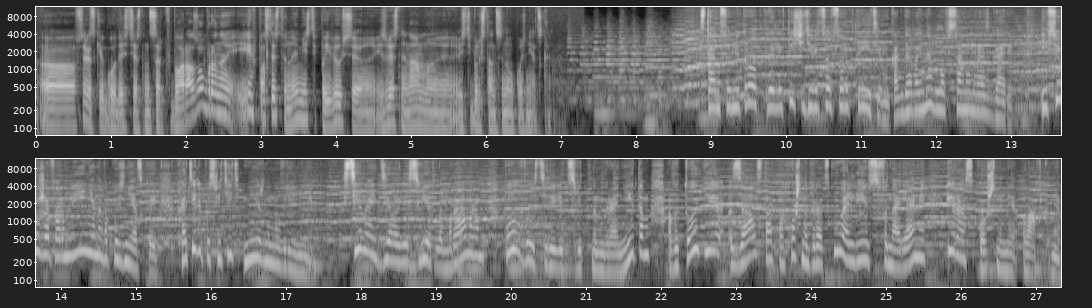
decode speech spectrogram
Э, в советские годы, естественно, церковь была разобрана, и впоследствии на ее месте появился известный нам э, вестибюль станции Новокузнецкая. Станцию метро открыли в 1943 когда война была в самом разгаре. И все же оформление Новокузнецкой хотели посвятить мирному времени. Стены отделали светлым мрамором, пол выстелили цветным гранитом, а в итоге зал стал похож на городскую аллею с фонарями и роскошными лавками.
